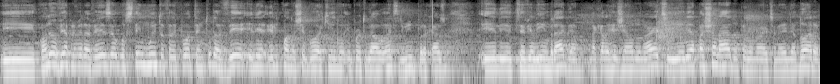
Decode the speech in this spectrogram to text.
e quando eu vi a primeira vez, eu gostei muito, eu falei, pô, tem tudo a ver. Ele, ele quando chegou aqui no, em Portugal, antes de mim, por acaso, ele teve ali em Braga, naquela região do norte, e ele é apaixonado pelo norte, né? Ele adora.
